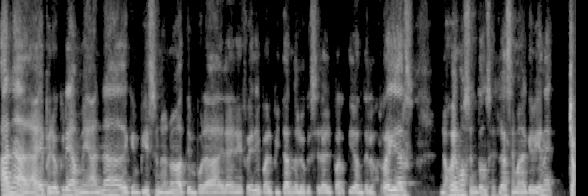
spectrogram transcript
a nada, eh, pero créanme, a nada de que empiece una nueva temporada de la NFL palpitando lo que será el partido ante los Raiders. Nos vemos entonces la semana que viene. Chao.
